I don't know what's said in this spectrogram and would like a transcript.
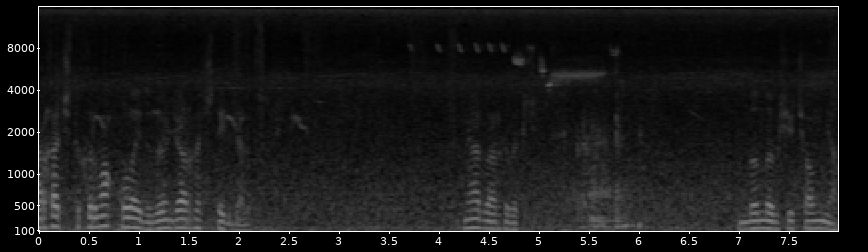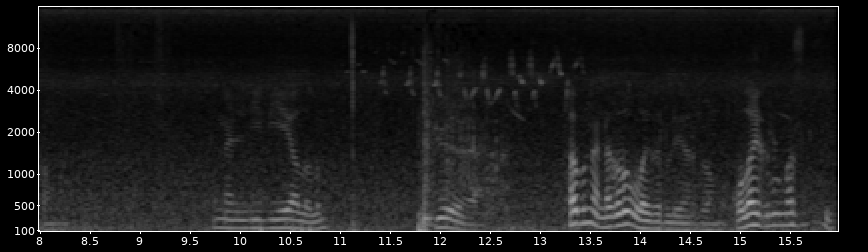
Arka çiti kırmak kolaydı. Önce arka çite gidelim. Nerede arkadaki çit? Bundan da bir şey çalmayak ama. Hemen Livy'yi alalım. Ha bunlar ne kadar kolay kırılıyor harbi ama. Kolay kırılması değil.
